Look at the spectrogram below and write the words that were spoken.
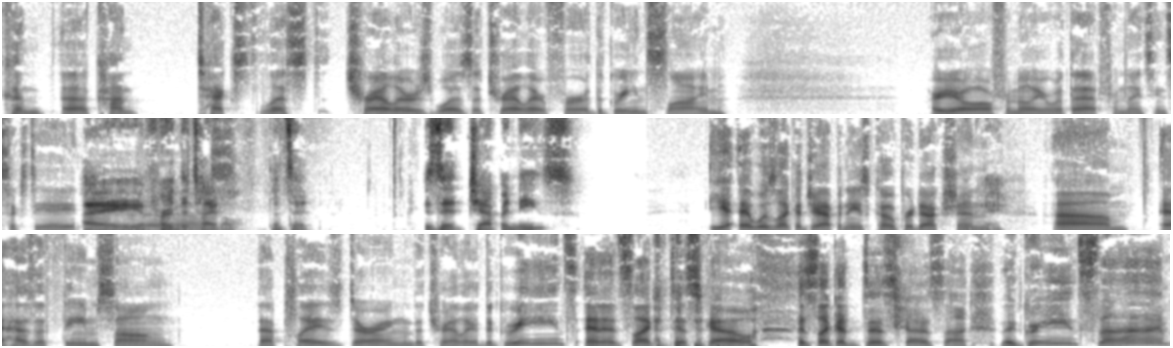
con- uh, context list trailers was a trailer for the green slime are you all familiar with that from 1968 I have heard the title. That's it. Is it Japanese? Yeah it was like a japanese co-production Okay. um it has a theme song that plays during the trailer the greens and it's like disco it's like a disco song the green slime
